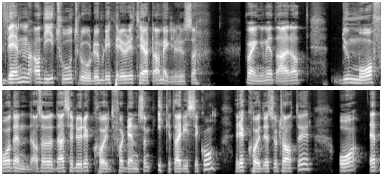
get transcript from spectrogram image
Hvem av de to tror du blir prioritert av meglerhuset? Poenget mitt er at du må få den altså Der ser du rekord for den som ikke tar risiko, rekordresultater, og et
